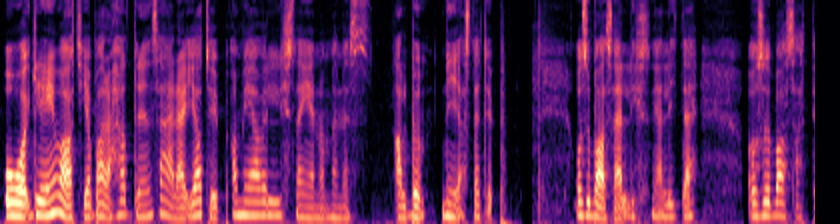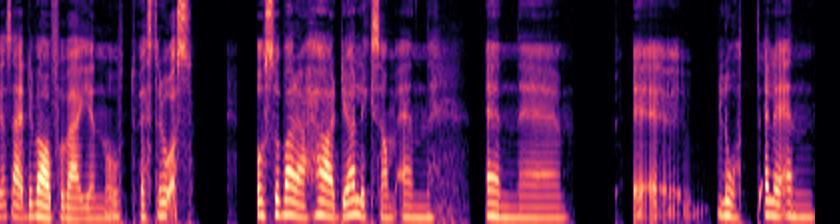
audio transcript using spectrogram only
Och grejen var att jag bara hade den så här, jag typ, ja men jag vill lyssna igenom hennes album, nyaste typ. Och så bara så här lyssnade jag lite. Och så bara satt jag så här, det var på vägen mot Västerås. Och så bara hörde jag liksom en, en eh, eh, låt, eller en,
